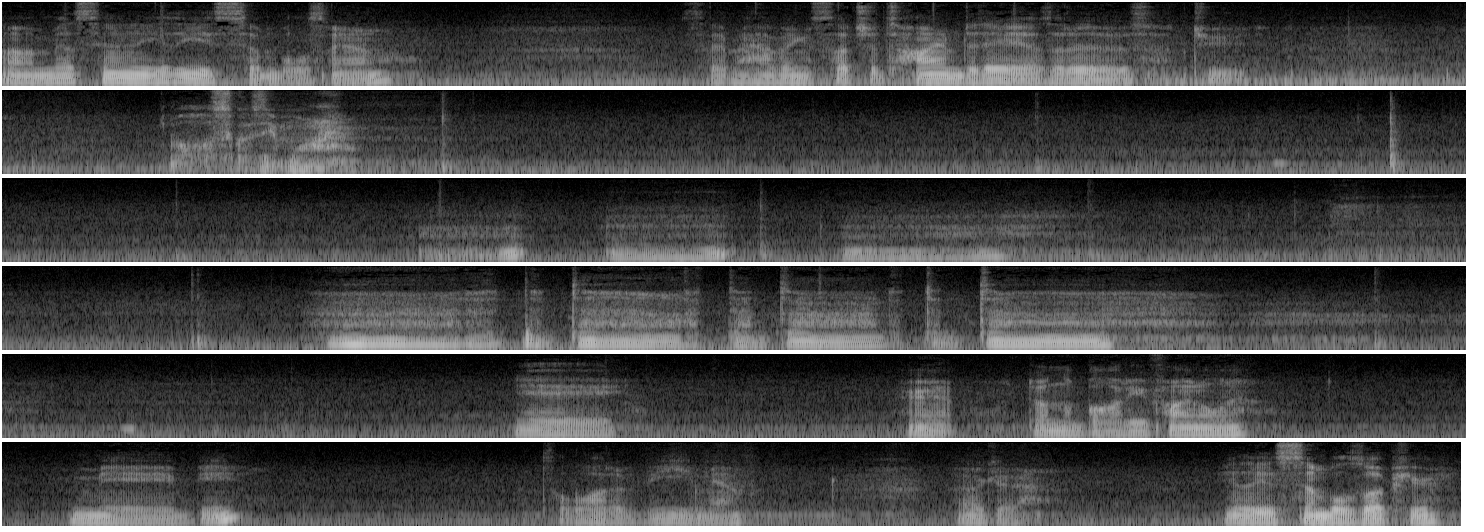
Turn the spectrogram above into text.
Not miss any of these symbols now. So I'm having such a time today as it is. Jeez. Oh, excusez-moi. Yay. Done the body finally. Maybe. It's a lot of V, man. Okay. Any these symbols up here?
